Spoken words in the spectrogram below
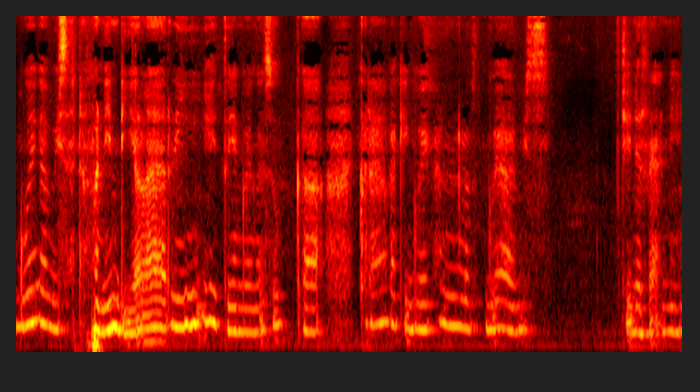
gue gak bisa nemenin dia lari. Itu yang gue gak suka. Karena kaki gue kan gue habis cedera nih.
